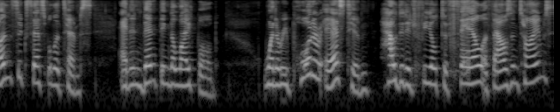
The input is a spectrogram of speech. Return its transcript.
unsuccessful attempts at inventing the light bulb. When a reporter asked him, How did it feel to fail a thousand times?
